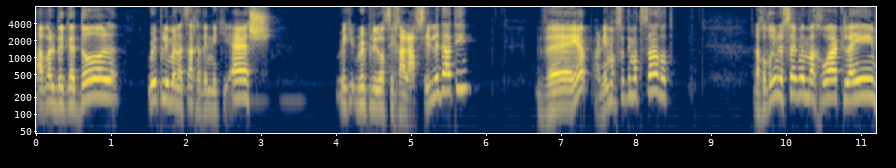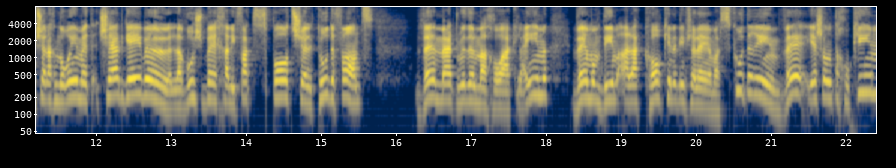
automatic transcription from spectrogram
אבל בגדול ריפלי מנצחת את ניקי אש, ריפלי לא צריכה להפסיד לדעתי, ו yep, אני מבסוט עם התוצאה הזאת. אנחנו עוברים לסגמנט מאחורי הקלעים שאנחנו רואים את צ'אד גייבל לבוש בחליפת ספורט של טור דה פרנס ומאט רידל מאחורי הקלעים והם עומדים על הקורקינטים שלהם, הסקוטרים ויש לנו את החוקים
